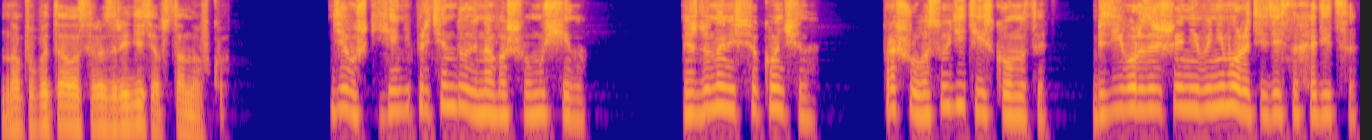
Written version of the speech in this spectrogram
но попыталась разрядить обстановку. «Девушки, я не претендую на вашего мужчину. Между нами все кончено. Прошу вас, уйдите из комнаты. Без его разрешения вы не можете здесь находиться.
